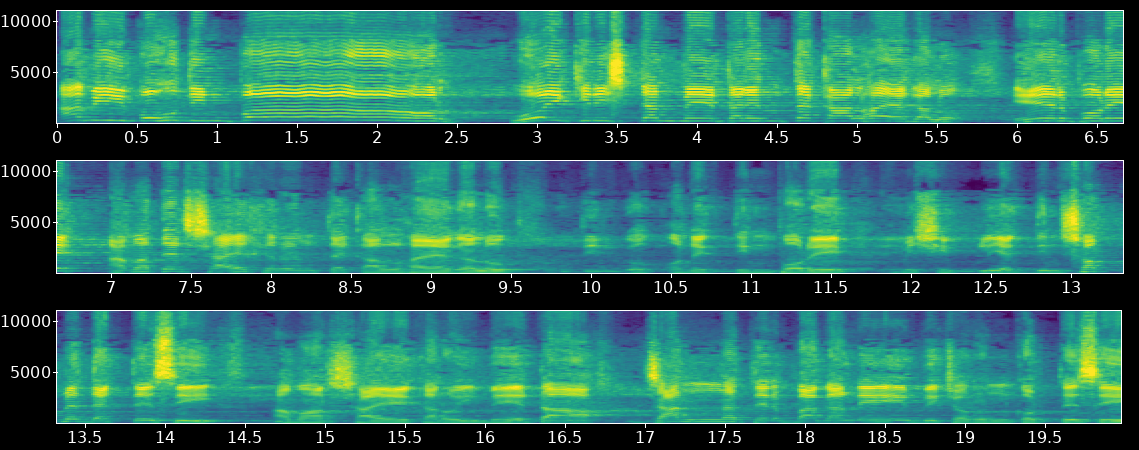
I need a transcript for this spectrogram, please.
আমি বহুদিন পর ওই খ্রিস্টান মেয়েটার ইন্তেকাল হয়ে গেল। এরপরে আমাদের শায়েখের ইন্তেকাল হয়ে গেল। দীর্ঘ অনেক দিন পরে আমি শিবলি একদিন স্বপ্নে দেখতেছি আমার শায়েক আর ওই মেয়েটা জান্নাতের বাগানে বিচরণ করতেছি।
